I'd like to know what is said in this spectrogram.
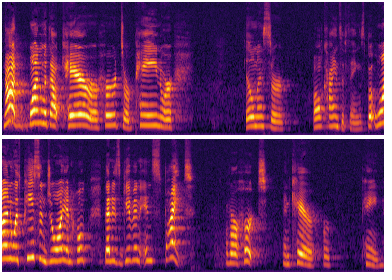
Not one without care or hurt or pain or illness or all kinds of things, but one with peace and joy and hope that is given in spite of our hurt and care or pain.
